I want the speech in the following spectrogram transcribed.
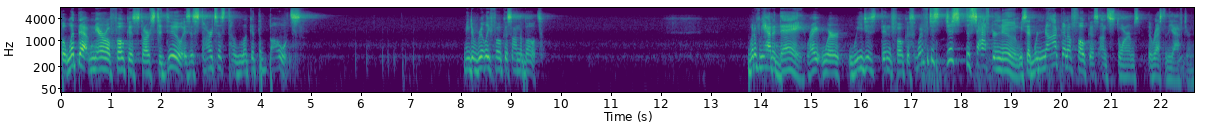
But what that narrow focus starts to do is it starts us to look at the boats. I mean, to really focus on the boats. What if we had a day, right, where we just didn't focus? What if just, just this afternoon we said, we're not going to focus on storms the rest of the afternoon?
